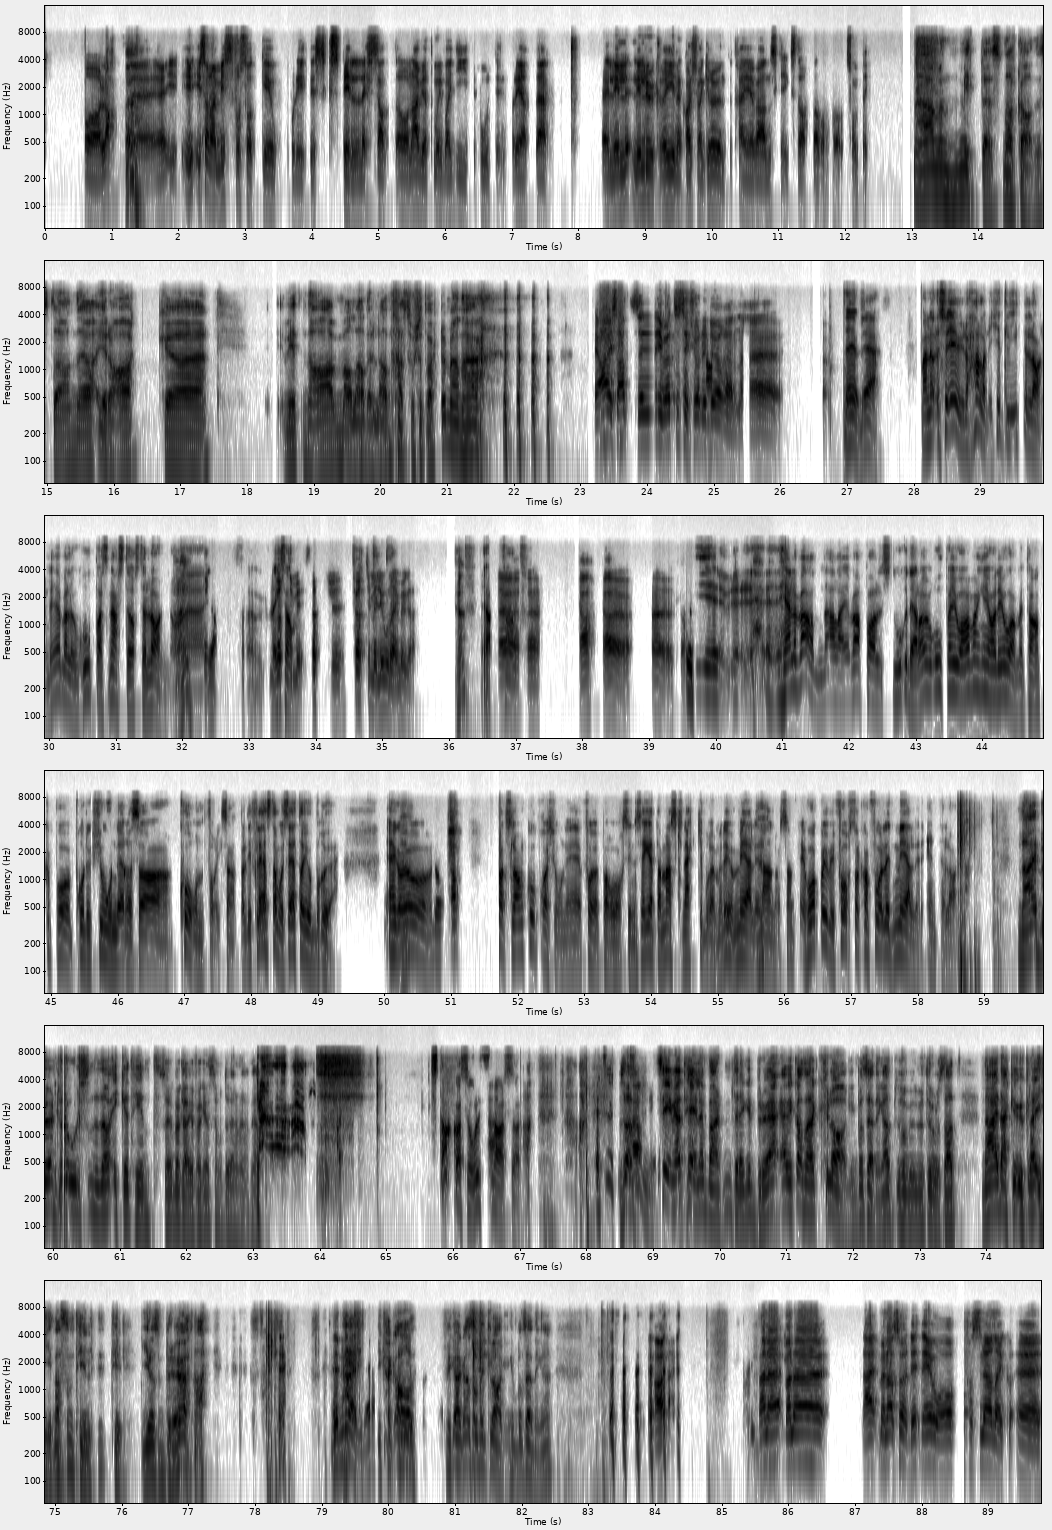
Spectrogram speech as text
og latt eh, i, i, i sånn misforstått geopolitisk spill. ikke sant? Og nei, vi må vi bare gi til Putin. fordi at eh, lille, lille Ukraina kan ikke være grunnen til tredje verdenskrig starter og, og sånne ting. Nei, men Midtøsten, Afghanistan, ja, Irak eh, Vietnam, alle andre land har stort sett vært det, men eh, Ja, ikke sant? Så de møter seg selv i døren. eh, Det er jo det. Men så er jo det heller ikke et lite land. Det er vel Europas nest største land. Og, eh, ja, 40, liksom, 40, 40 millioner innbyggere. ja, Eh, eh, ja, ja, ja. ja, ja, de, eh, hele verden, eller i hvert fall store deler av Europa, er jo avhengig av det òg, med tanke på produksjonen deres av korn, f.eks. De fleste av oss eter jo brød. Jeg har jo da. Hatt slankeoperasjon for et par år siden, så jeg eter mest knekkebrød. Men det er jo mel i den. Jeg håper jo vi fortsatt kan få litt mel inn til landet. Nei, Bjørn Tore Olsen, det var ikke et hint. Sorry, beklager, folkens. Jeg måtte være med. Ja. Stakkars Olsen, altså. Så er sier vi at hele verden trenger brød. Jeg vil ikke ha sånn klaging på sendinga at Tore Olsen at Nei, det er ikke Ukraina som til, til, gir oss brød. Nei, Det er mer det. vi kan ikke ha, vi kan ikke ha sånne klaginger på sendinga. Men, eh, men, eh, nei, men altså, det, det er jo fascinerende eh,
